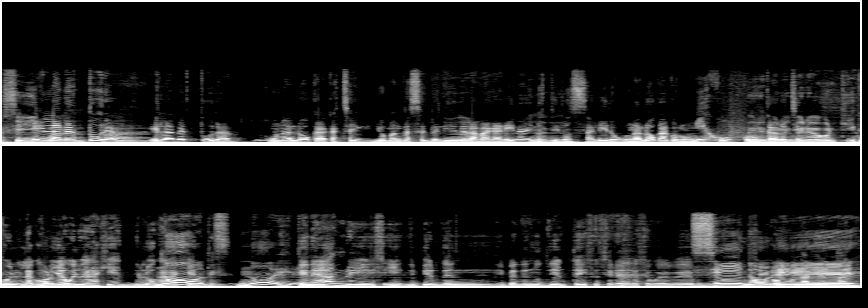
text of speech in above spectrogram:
Sí, En la bueno. apertura, Ah. en la apertura, una loca, ¿cachai? Yo mandé a hacer delivery de la Macarena y nos tiró un salero. Una loca con un hijo, con un cabro pero, chico. pero ¿por qué la comida Por- vuelve a la gente, loca a no, la gente? no, es, Tiene hambre y, pierden, y pierden nutrientes y su cerebro se vuelve Sí, no, un eh,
